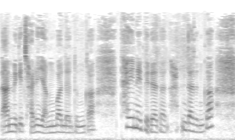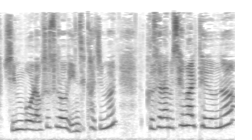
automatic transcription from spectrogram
남에게 자리 양보한다든가 타인의 배려한다든가 진보라고 스스로를 인식하지만 그 사람의 생활 태도나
